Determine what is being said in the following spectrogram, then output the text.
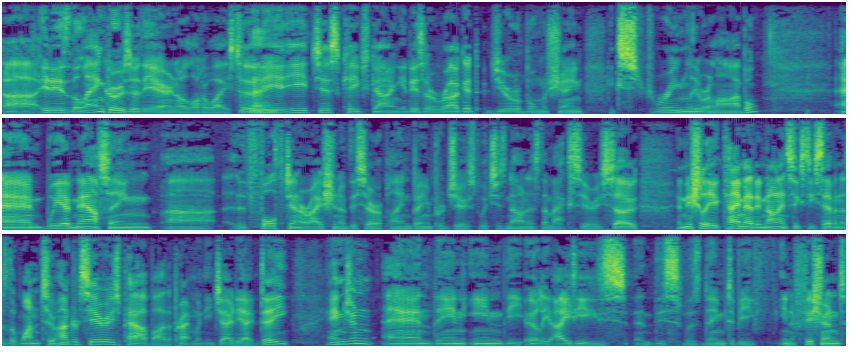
Uh, it is the Land Cruiser of the air in a lot of ways too. It, it just keeps going. It is a rugged, durable machine, extremely reliable. And we are now seeing uh, the fourth generation of this aeroplane being produced, which is known as the Max series. So initially, it came out in 1967 as the 1200 series, powered by the Pratt Whitney JT8D. engine, and then in the early 80s, and this was deemed to be inefficient.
